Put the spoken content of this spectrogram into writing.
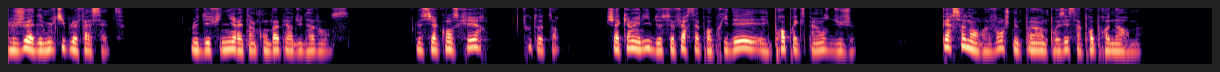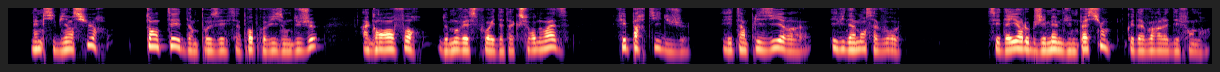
Le jeu a de multiples facettes, le définir est un combat perdu d'avance. Le circonscrire, tout autant. Chacun est libre de se faire sa propre idée et propre expérience du jeu. Personne en revanche ne peut imposer sa propre norme. Même si bien sûr, tenter d'imposer sa propre vision du jeu, à grand renfort de mauvaise foi et d'attaques sournoises, fait partie du jeu et est un plaisir euh, évidemment savoureux. C'est d'ailleurs l'objet même d'une passion que d'avoir à la défendre.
